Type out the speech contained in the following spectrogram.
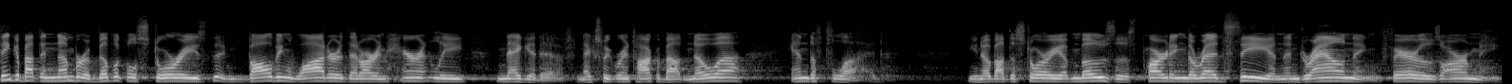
Think about the number of biblical stories involving water that are inherently negative. Next week, we're going to talk about Noah and the flood. You know about the story of Moses parting the Red Sea and then drowning Pharaoh's army.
